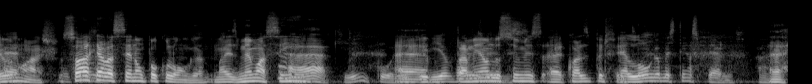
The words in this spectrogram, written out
eu É, não acho. eu Só também aquela cena um pouco longa, mas mesmo assim, Ah, que, pô, eu é, queria para mim é um dos filmes é, quase vezes. perfeitos. É longa, mas tem as pernas. Ah, É,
